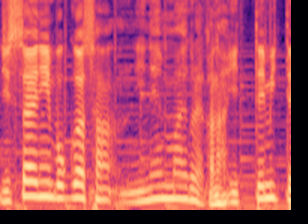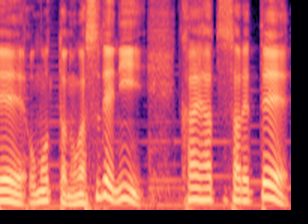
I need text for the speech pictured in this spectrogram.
実際に僕が2年前ぐらいかな行ってみて思ったのがすでに開発されて、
